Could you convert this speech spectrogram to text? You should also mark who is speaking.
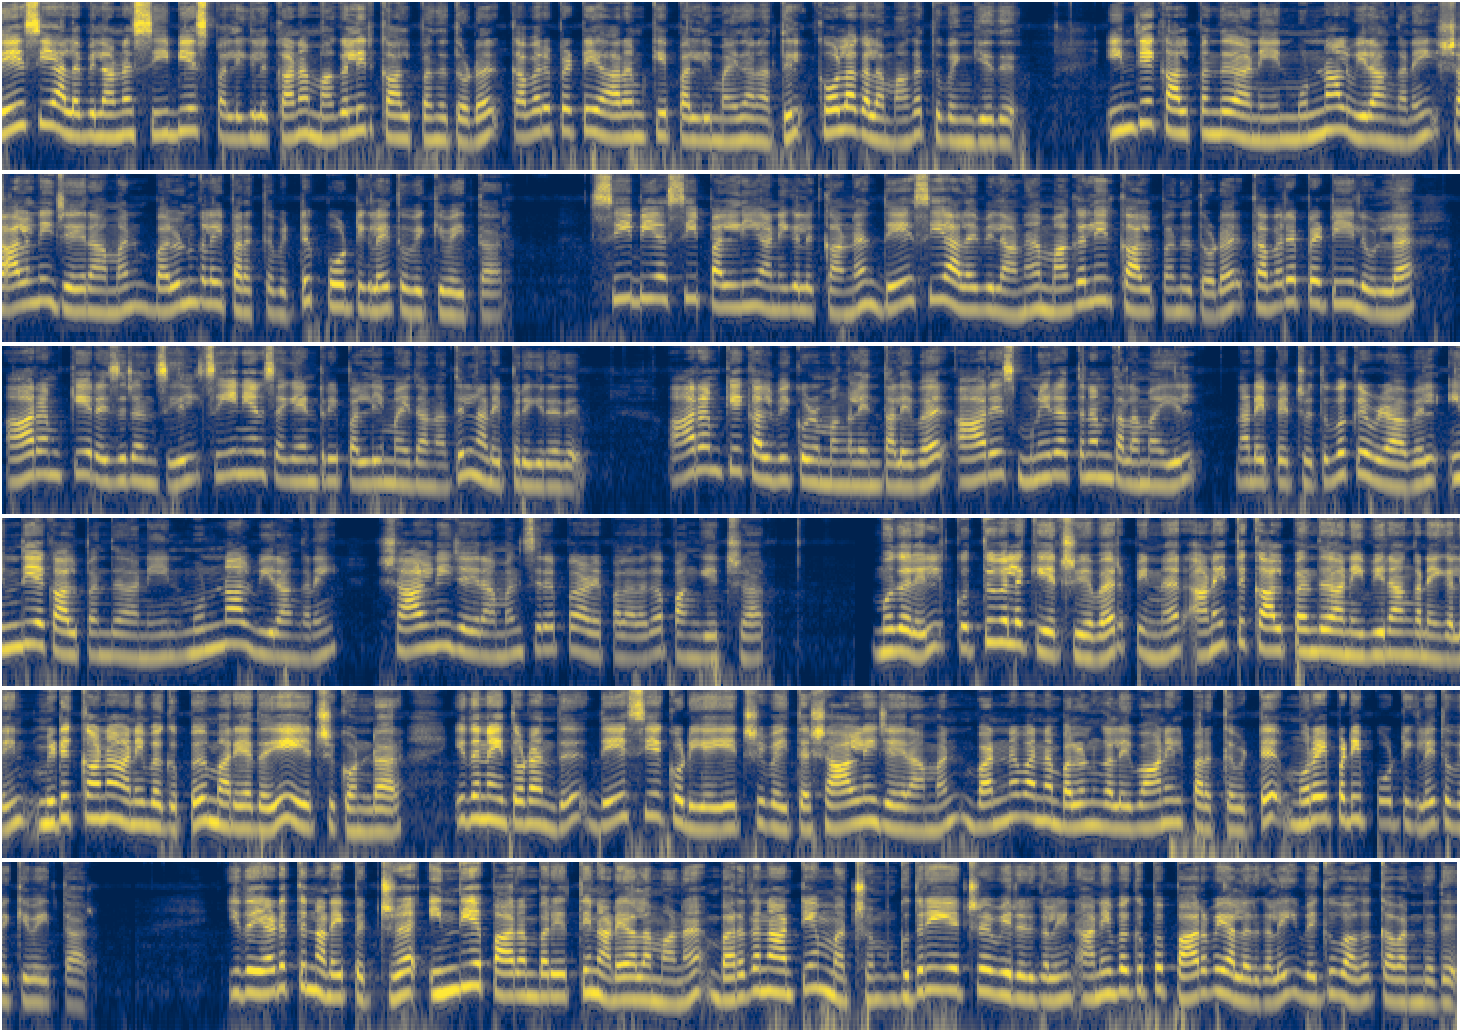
Speaker 1: தேசிய அளவிலான சிபிஎஸ் பள்ளிகளுக்கான மகளிர் கால்பந்து தொடர் கவரப்பேட்டை ஆர்எம்கே பள்ளி மைதானத்தில் கோலாகலமாக துவங்கியது. இந்திய கால்பந்து அணியின் முன்னாள் வீராங்கனை ஷாலினி ஜெயராமன் பலூன்களை பறக்கவிட்டு போட்டிகளை துவக்கி வைத்தார். சிபிஎஸ்இ பள்ளி அணிகளுக்கான தேசிய அளவிலான மகளிர் கால்பந்து தொடர் கவரப்பேட்டையில் உள்ள ஆர்எம்கே ரெசிடென்சியில் சீனியர் செகண்டரி பள்ளி மைதானத்தில் நடைபெறுகிறது. ஆர்எம்கே கல்விக் குழுமங்களின் தலைவர் ஆர் எஸ் முனிரத்னம் தலைமையில் நடைபெற்ற துவக்க விழாவில் இந்திய கால்பந்து அணியின் முன்னாள் வீராங்கனை ஷாலினி ஜெயராமன் சிறப்பு அழைப்பாளராக பங்கேற்றார். முதலில் குத்துவிளக்கு ஏற்றியவர் பின்னர் அனைத்து கால்பந்து அணி வீராங்கனைகளின் மிடுக்கான அணிவகுப்பு மரியாதையை ஏற்றுக்கொண்டார். இதனைத் தொடர்ந்து தேசிய கொடியை ஏற்றி வைத்த ஷாலினி ஜெயராமன் வண்ண வண்ண பலூன்களை வானில் பறக்கவிட்டு முறைப்படி போட்டிகளை துவக்கி வைத்தார். இதையடுத்து நடைபெற்ற இந்திய பாரம்பரியத்தின் அடையாளமான பரதநாட்டியம் மற்றும் குதிரையேற்ற வீரர்களின் அணிவகுப்பு பார்வையாளர்களை வெகுவாக கவர்ந்தது.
